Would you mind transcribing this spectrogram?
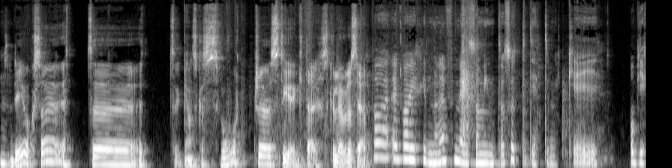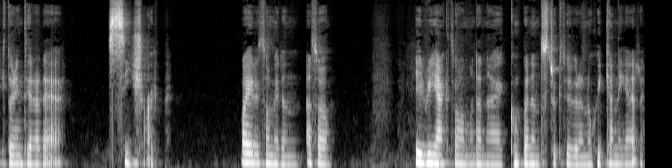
Mm. Så det är också ett, eh, ett ganska svårt eh, steg där skulle jag vilja säga. Vad, vad är skillnaden för mig som inte har suttit jättemycket i objektorienterade C-sharp? Vad är det som är den, alltså i React har man den här komponentstrukturen och skickar ner.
